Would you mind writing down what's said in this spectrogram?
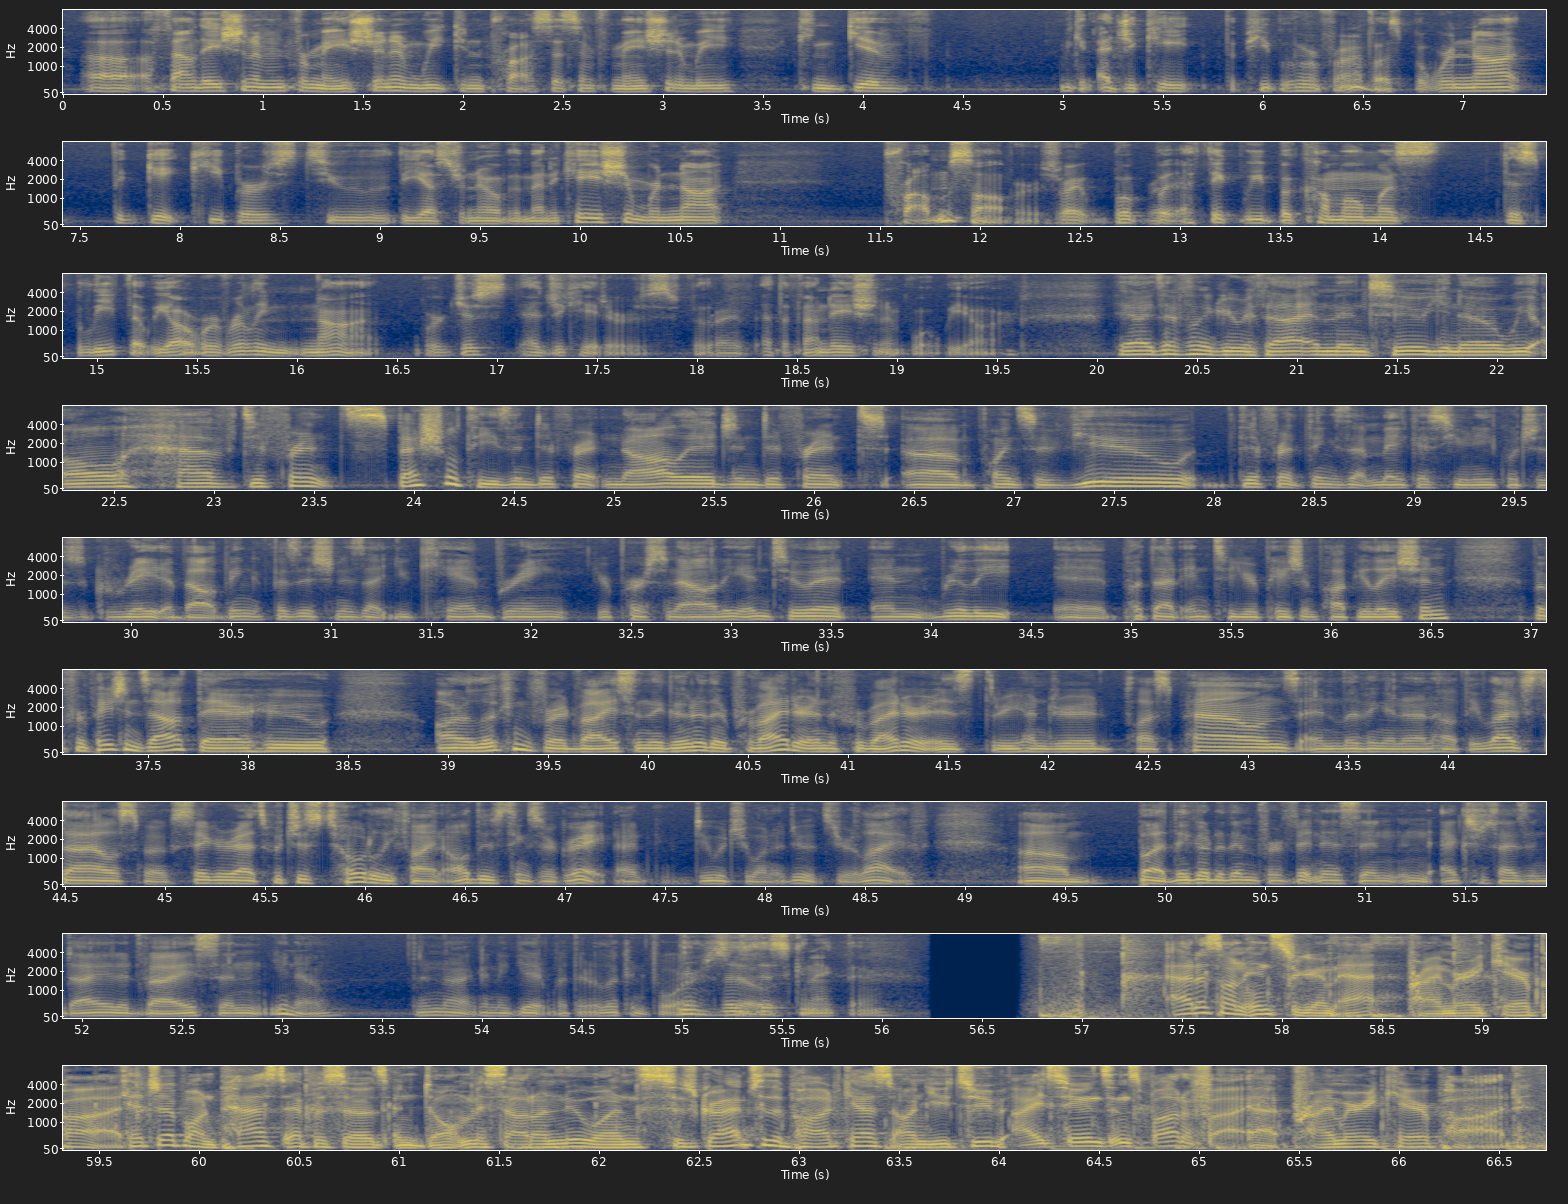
uh, a foundation of information, and we can process information, and we can give, we can educate the people who are in front of us. But we're not the gatekeepers to the yes or no of the medication. We're not problem solvers, right? But but I think we've become almost this belief that we are. We're really not. We're just educators for the, Right. at the foundation of what we are. Yeah, I definitely agree with that. And then too, you know, we all have different specialties and different knowledge and different um, points of view, different things that make us unique. Which is great about being a physician is that you can bring your personality into it and really uh, put that into your patient population. But for patients out there who are looking for advice and they go to their provider and the provider is 300 plus pounds and living an unhealthy lifestyle smokes cigarettes which is totally fine all those things are great I, do what you want to do it's your life um, but they go to them for fitness and, and exercise and diet advice and you know they're not going to get what they're looking for There's a So- disconnect there. Add us on Instagram at Primary Care Pod. Catch up on past episodes and don't miss out on new ones. Subscribe to the podcast on YouTube, iTunes, and Spotify at Primary Care Pod.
